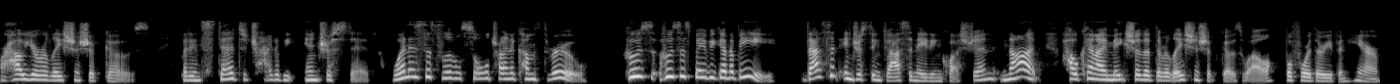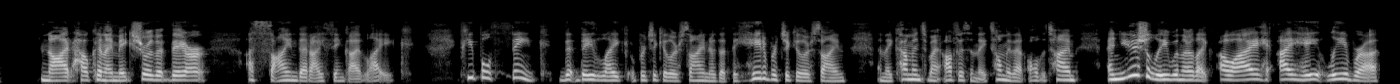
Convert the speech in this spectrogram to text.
or how your relationship goes, but instead to try to be interested. When is this little soul trying to come through? Who's who's this baby going to be? That's an interesting, fascinating question. Not how can I make sure that the relationship goes well before they're even here? Not how can I make sure that they are a sign that I think I like. People think that they like a particular sign or that they hate a particular sign and they come into my office and they tell me that all the time. And usually when they're like, "Oh, I I hate Libra,"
